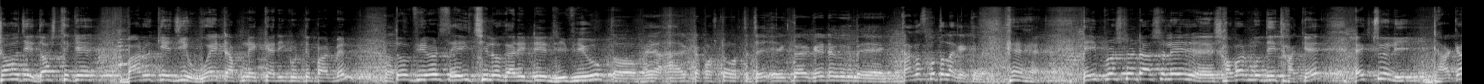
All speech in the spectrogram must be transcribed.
সহজেই দশ থেকে বারো কেজি ওয়েট আপনি ক্যারি করতে পারবেন। তো ভিউয়ার্স এই ছিল গাড়িটির রিভিউ তো ভাইয়া আরেকটা প্রশ্ন করতে চাই। এই গাড়িটা কাগজপত্র লাগে কিনা? হ্যাঁ হ্যাঁ। এই প্রশ্নটা আসলে সবার মধ্যেই থাকে। অ্যাকচুয়ালি ঢাকা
